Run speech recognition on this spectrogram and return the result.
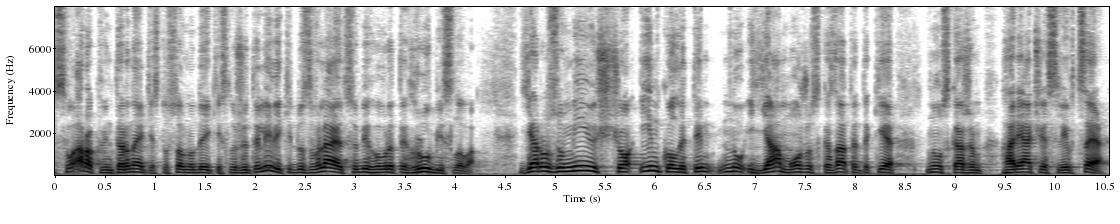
сварок в інтернеті стосовно деяких служителів, які дозволяють собі говорити грубі слова. Я розумію, що інколи ти, ну і я можу сказати таке, ну скажімо, гаряче слівце,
